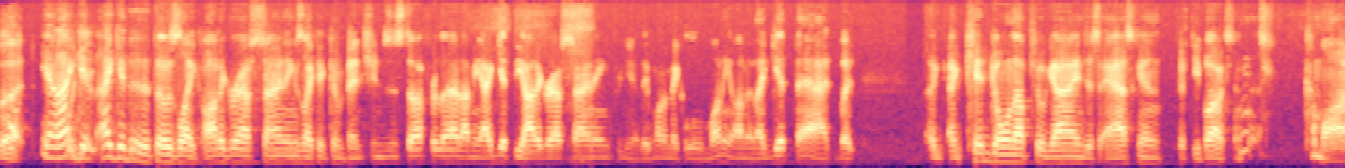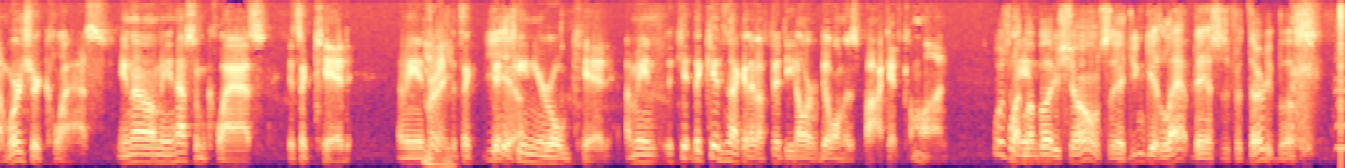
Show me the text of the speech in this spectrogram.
But Yeah, and I get you- I get it at those like autograph signings, like at conventions and stuff for that. I mean, I get the autograph signing for you know they want to make a little money on it. I get that, but a, a kid going up to a guy and just asking fifty bucks, and come on, where's your class? You know, I mean, have some class. It's a kid. I mean, it's, Right. a, it's a Yeah. fifteen year old kid. I mean, the kid the kid's not going to have a fifty dollar bill in his pocket. Come on. well, it's like I my buddy Sean said, you can get lap dances for 30 bucks.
